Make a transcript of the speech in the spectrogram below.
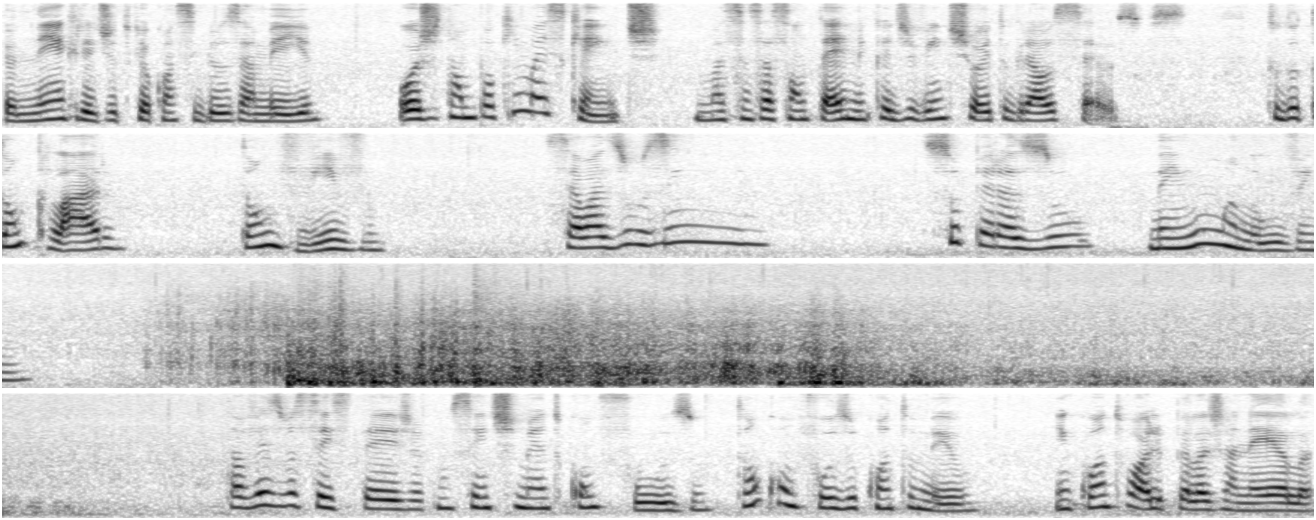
eu nem acredito que eu consegui usar meia, hoje está um pouquinho mais quente, uma sensação térmica de 28 graus Celsius. Tudo tão claro, tão vivo. Céu azulzinho, super azul, nenhuma nuvem. Talvez você esteja com um sentimento confuso, tão confuso quanto o meu. Enquanto olho pela janela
